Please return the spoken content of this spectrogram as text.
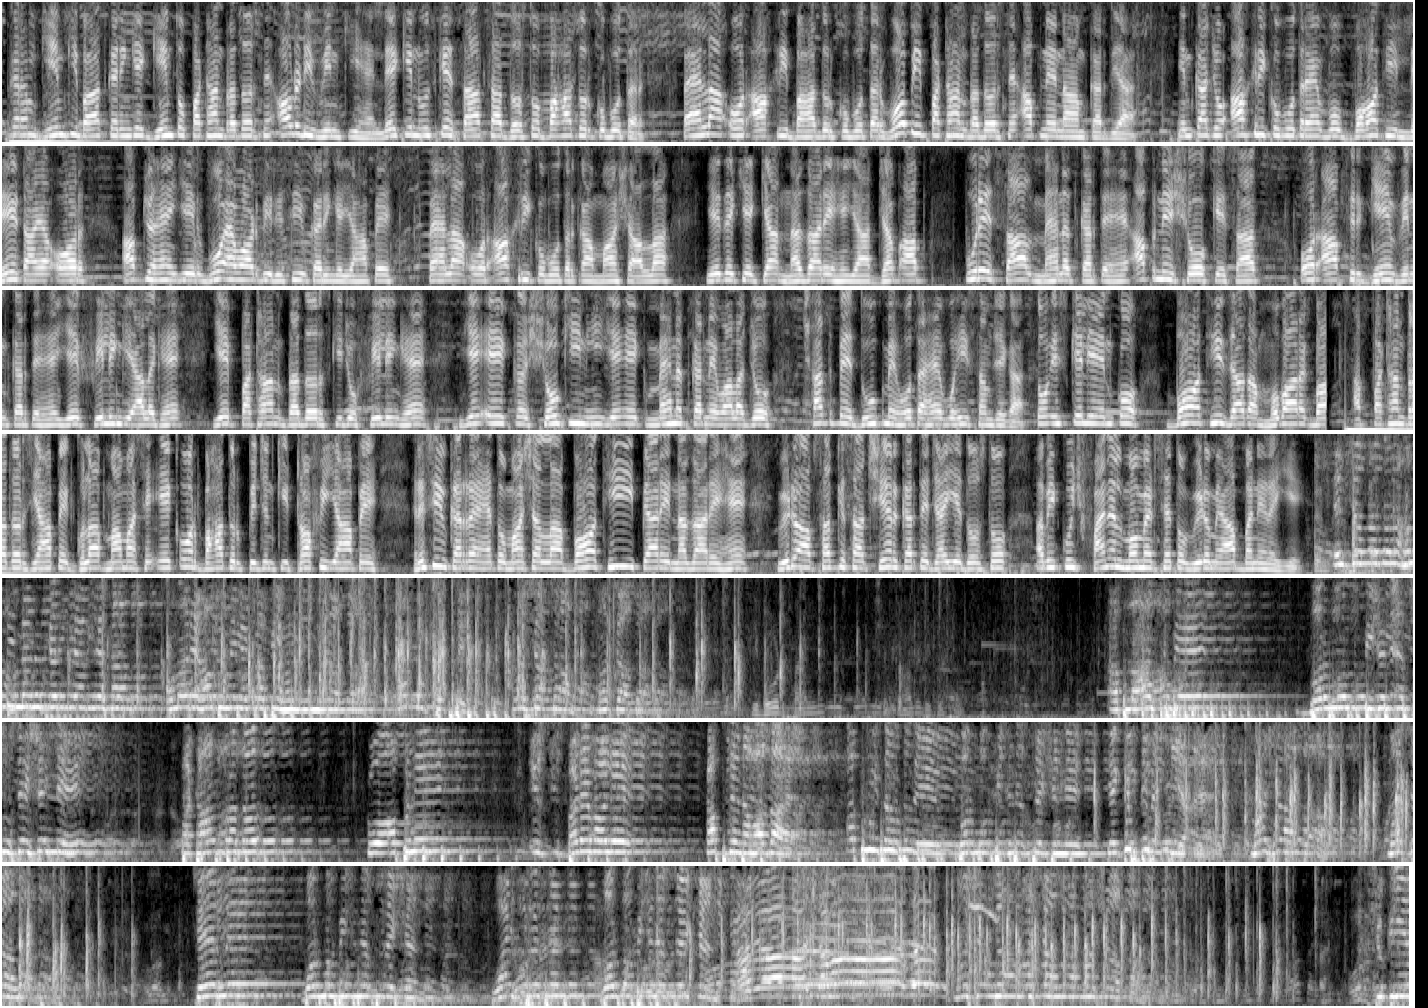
اگر ہم گیم کی بات کریں گے، گیم تو پٹھان برادرز نے آلڈی ون کی ہیں، لیکن اس کے ساتھ ساتھ دوستو، بہادر کبوتر، پہلا اور آخری بہادر کبوتر، وہ بھی پٹھان برادرز نے اپنے نام کر دیا۔ ان کا جو آخری کبوتر ہیں، وہ بہت ہی لیٹ آیا اور اب جو ہیں، یہ وہ ایوارڈ بھی ریسیو کریں گے۔ یہاں پہ پہلا اور آخری کبوتر کا ماشاءاللہ۔ یہ دیکھیے کیا نظارے ہیں یار۔ جب آپ پورے سال محنت کرتے ہیں، اپنے شوق کے ساتھ اور آپ پھر گیم ون کرتے ہیں. یہ فیلنگ ہی الگ ہیں. یہ پٹھان برادرز کی جو فیلنگ ہے یہ ایک شوقین ہی، یہ ایک محنت کرنے والا جو چھت پہ دھوپ میں ہوتا ہے، وہی سمجھے گا. تو اس کے لیے ان کو بہت ہی زیادہ مبارکباد اب پٹھان برادرز یہاں پہ گلاب ماما سے ایک اور بہادر پیجن کی ٹرافی یہاں پہ ریسیو کر رہے ہیں۔ تو ماشاءاللہ بہت ہی پیارے نظارے ہیں۔ ویڈیو آپ سب کے ساتھ شیئر کرتے جائیے دوستو۔ ابھی کچھ فائنل مومنٹس ہیں تو ویڈیو میں آپ بنے رہیے۔ انشاءاللہ تعالی ہم بھی محنت کریں گے اگلے سال۔ ہمارے ہاتھ میں یہ ٹرافی ہوں گی انشاءاللہ۔ ماشاءاللہ ماشاءاللہ۔ اب لاسٹ پہ ورمل پیجن ایسوسیشن نے پٹھان برادرز کو اپنے اس بڑے والے کپ سے نوازا ہے۔ اپنی طرف سے برمو بزنس اسٹیشن نے یہ گفٹ میں کیا ہے۔ ماشاءاللہ ماشاءاللہ۔ چیئرمین ورمو بزنس اسٹیشن وائس پریزیڈنٹ ورمو بزنس اسٹیشن ماشاءاللہ ماشاءاللہ ماشاءاللہ۔ شکریہ۔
